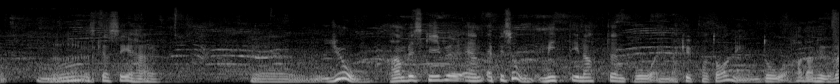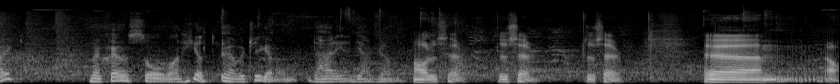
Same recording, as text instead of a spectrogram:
och Mm, jag ska se här. Eh, jo, han beskriver en episod mitt i natten på en akutmottagning. Då hade han huvudvärk. Men själv så var han helt övertygad om det här är en hjärnblödning. Ja, du ser. Du ser. Du ser. Ehm, ja,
